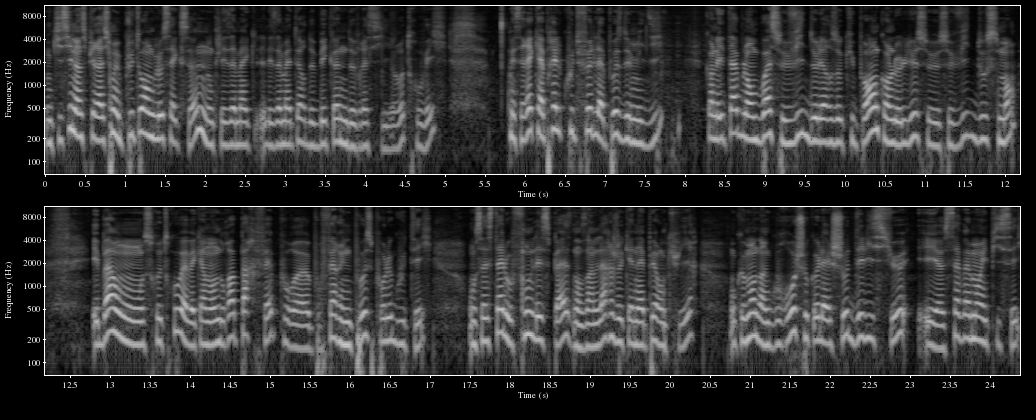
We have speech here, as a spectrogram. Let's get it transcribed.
Donc ici l'inspiration est plutôt anglo-saxonne, donc les, ama- les amateurs de bacon devraient s'y retrouver. Mais c'est vrai qu'après le coup de feu de la pause de midi, quand les tables en bois se vident de leurs occupants, quand le lieu se, vide doucement, eh ben on se retrouve avec un endroit parfait pour, euh, pour faire une pause pour le goûter. On s'installe au fond de l'espace dans un large canapé en cuir. On commande un gros chocolat chaud délicieux et euh, savamment épicé.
